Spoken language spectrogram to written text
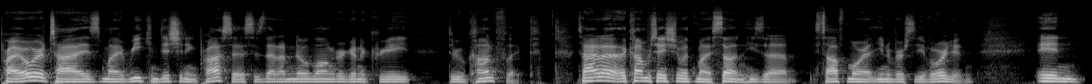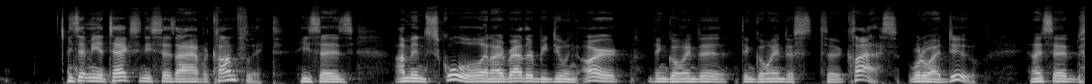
prioritized my reconditioning process is that I'm no longer going to create through conflict. So I had a, a conversation with my son. He's a sophomore at University of Oregon. And he sent me a text and he says, I have a conflict. He says, I'm in school and I'd rather be doing art than going to than going to, to class. What do I do? And I said,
